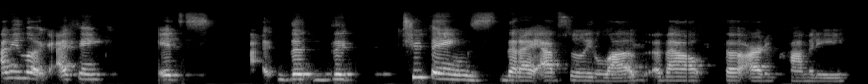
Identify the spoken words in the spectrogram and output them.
I mean, look, I think it's the the two things that I absolutely love about the art of comedy.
